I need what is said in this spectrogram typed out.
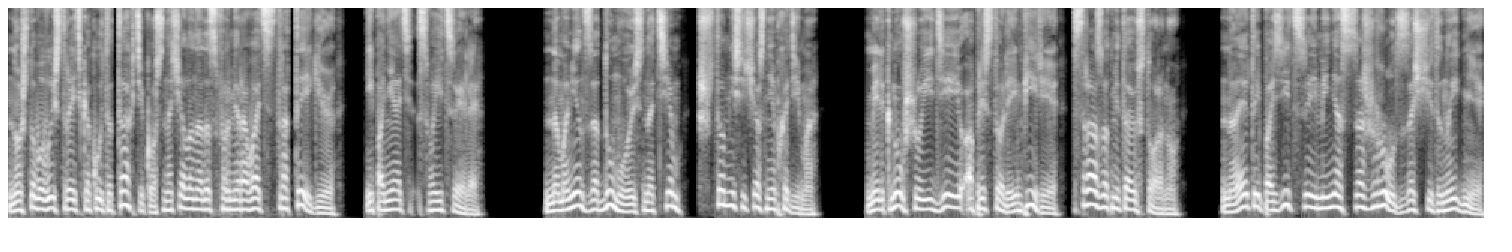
Но чтобы выстроить какую-то тактику, сначала надо сформировать стратегию и понять свои цели. На момент задумываюсь над тем, что мне сейчас необходимо. Мелькнувшую идею о престоле империи сразу отметаю в сторону. На этой позиции меня сожрут за считанные дни,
